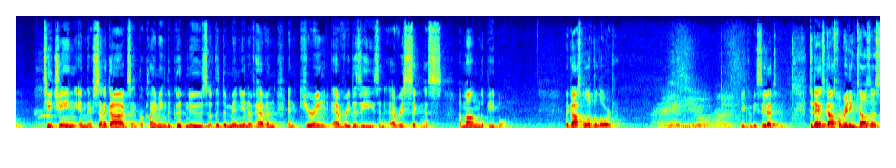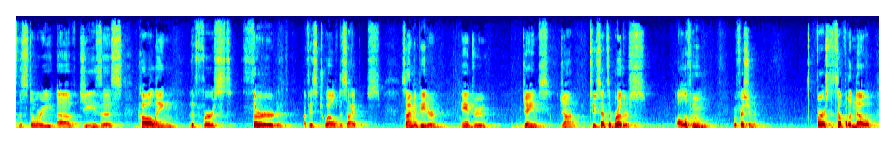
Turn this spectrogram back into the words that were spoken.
teaching in their synagogues and proclaiming the good news of the dominion of heaven and curing every disease and every sickness among the people. The Gospel of the Lord. You, can be seated. Today's Gospel reading tells us the story of Jesus calling the first third of his 12 disciples Simon Peter, Andrew, James, John. Two sets of brothers all of whom were fishermen. First, it's helpful to know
